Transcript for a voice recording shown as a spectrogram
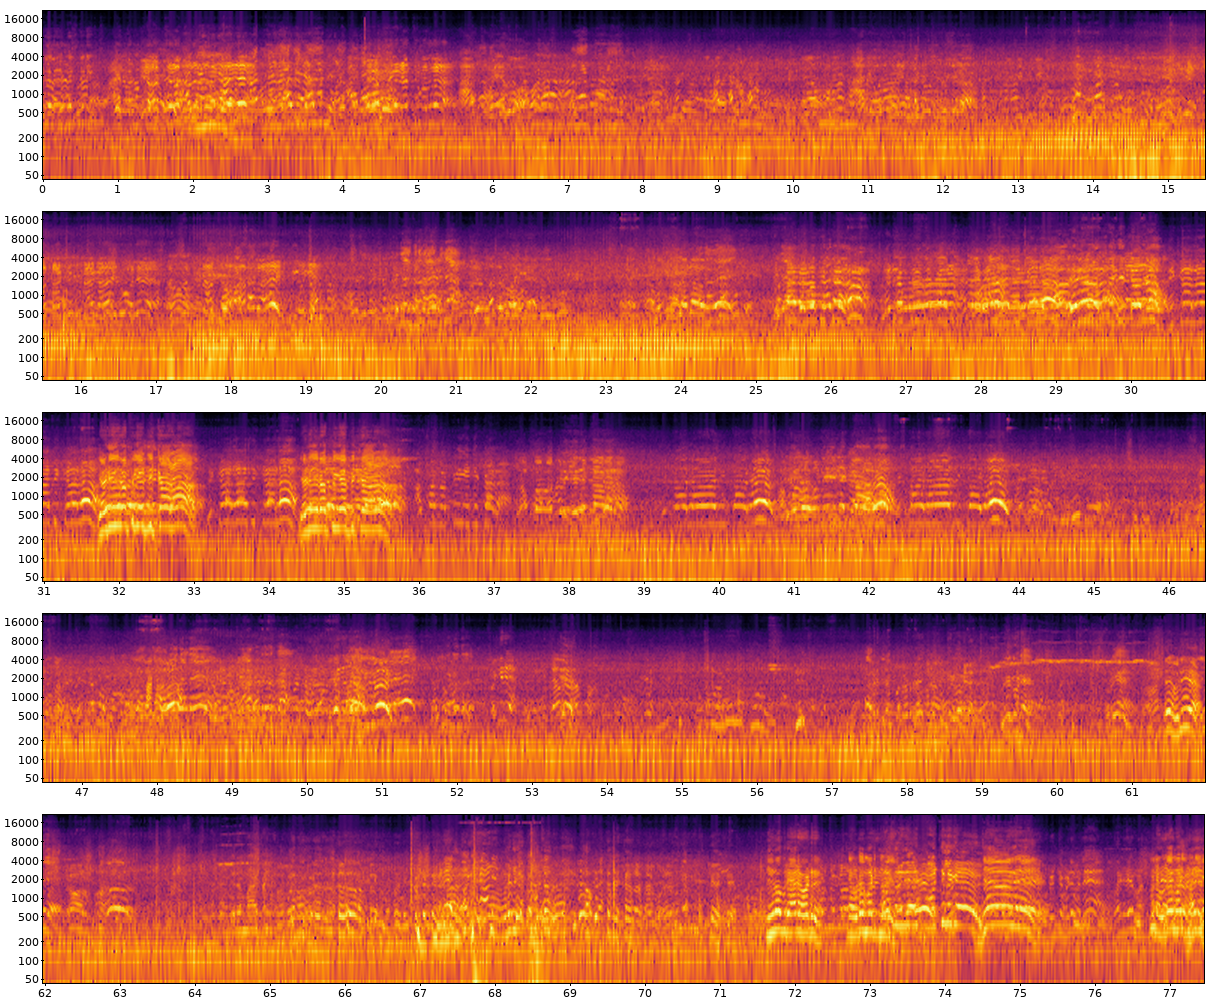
ಯಡಿಯೂರಪ್ಪಗೆ ಧಿಕ್ಕಾರ ಯಡಿಯೂರಪ್ಪಗೆ ಧಿಕ್ಕಾರ ಇನ್ನೊಬ್ರು ಯಾರು ಹೊಡ್ರಿ ನಾ ಉಡೆ ಮಾಡ್ತೀನಿ ನೋಡಿ. ಜೈ ಆಗಲಿ. ನಾ ಉಡೆ ಮಾಡ್ತೀನಿ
